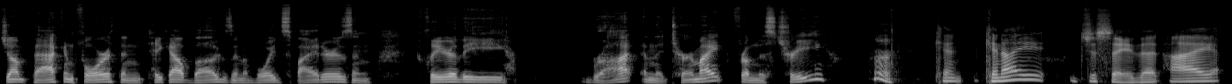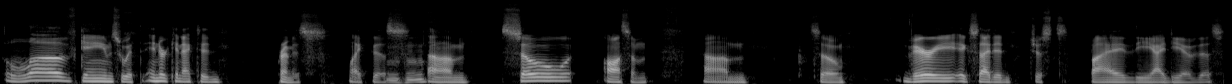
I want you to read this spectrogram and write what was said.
jump back and forth and take out bugs and avoid spiders and clear the rot and the termite from this tree Huh. Can can I just say that I love games with interconnected premise like this. Mhm. Um, so awesome. Um, so very excited just by the idea of this.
